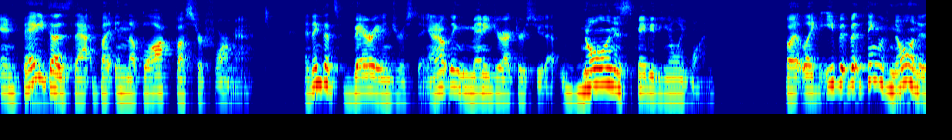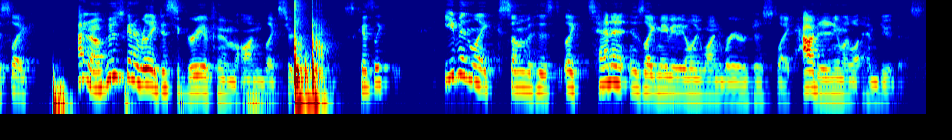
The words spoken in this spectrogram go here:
and Bay does that, but in the blockbuster format. I think that's very interesting. I don't think many directors do that. Nolan is maybe the only one. But like even but the thing with Nolan is like I don't know who's gonna really disagree with him on like certain things because like even like some of his like Tenet is like maybe the only one where you're just like how did anyone let him do this?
